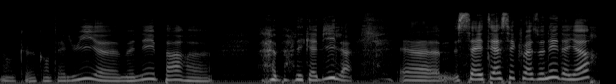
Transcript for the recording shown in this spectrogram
donc, euh, quant à lui mené par, les Kabyles. ça a été assez cloisonné d'ailleurs.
